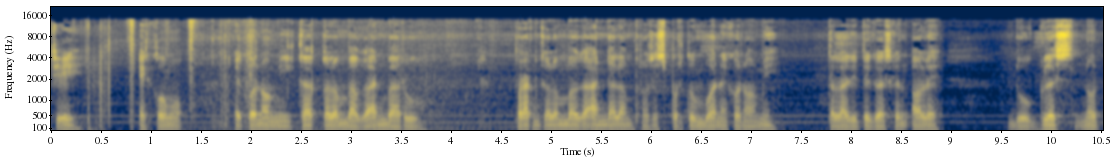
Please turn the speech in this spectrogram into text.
C. Ekonomika kelembagaan baru Peran kelembagaan dalam proses pertumbuhan ekonomi telah ditegaskan oleh Douglas Nutt.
